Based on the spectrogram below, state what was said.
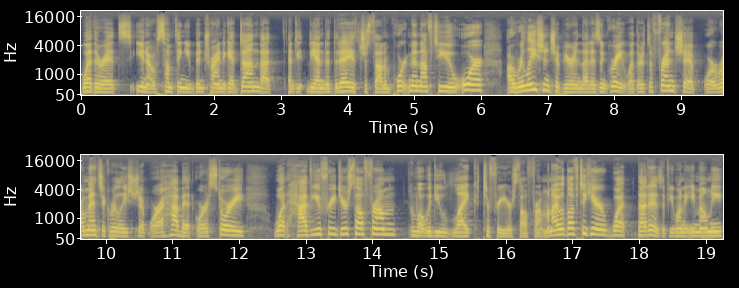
whether it's, you know, something you've been trying to get done that at the end of the day, it's just not important enough to you, or a relationship you're in that isn't great, whether it's a friendship or a romantic relationship or a habit or a story what have you freed yourself from? And what would you like to free yourself from? And I would love to hear what that is. If you want to email me,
